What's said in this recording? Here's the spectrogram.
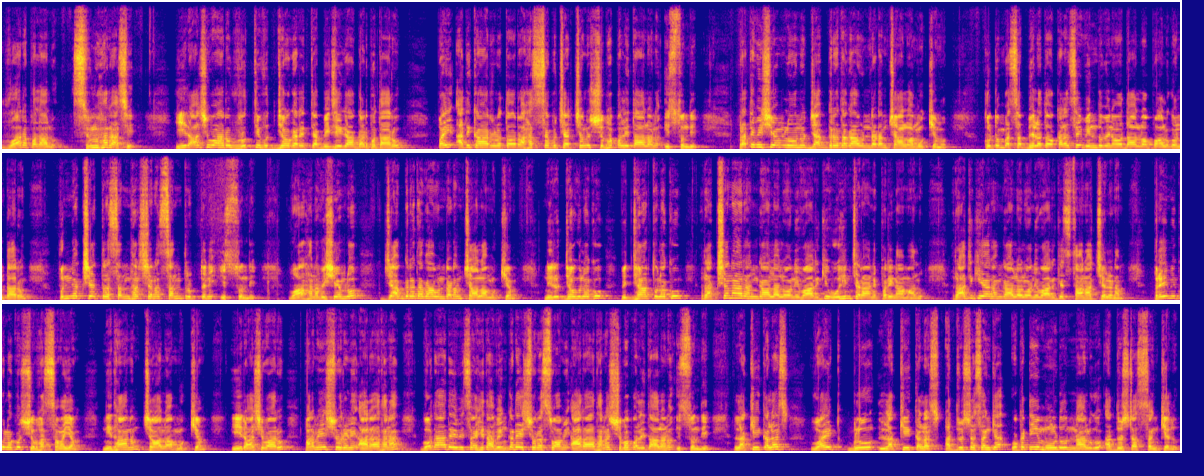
వారఫలాలు సింహరాశి. ఈ రాశివారు వృత్తి ఉద్యోగరీత్యా బిజీగా గడుపుతారు. పై అధికారులతో రహస్యపు చర్చలు శుభ ఫలితాలను ఇస్తుంది. ప్రతి విషయంలోనూ జాగ్రత్తగా ఉండడం చాలా ముఖ్యము. కుటుంబ సభ్యులతో కలిసి విందు వినోదాల్లో పాల్గొంటారు. పుణ్యక్షేత్ర సందర్శన సంతృప్తిని ఇస్తుంది. వాహన విషయంలో జాగ్రత్తగా ఉండడం చాలా ముఖ్యం. నిరుద్యోగులకు విద్యార్థులకు రక్షణ రంగాలలోని వారికి ఊహించరాని పరిణామాలు. రాజకీయ రంగాలలోని వారికి స్థానాచలనం ప్రేమికులకు శుభ సమయం. నిదానం చాలా ముఖ్యం. ఈ రాశివారు పరమేశ్వరుని ఆరాధన గోదాదేవి సహిత వెంకటేశ్వర స్వామి ఆరాధన శుభ ఫలితాలను ఇస్తుంది. Lucky colours white blue lucky colours. అదృష్ట సంఖ్య ఒకటి మూడు నాలుగు అదృష్ట సంఖ్యలు.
